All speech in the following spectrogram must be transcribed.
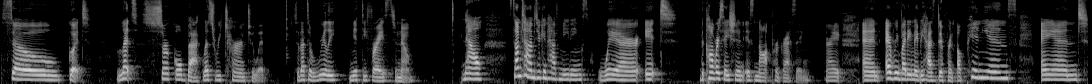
So good. Let's circle back. Let's return to it. So that's a really nifty phrase to know. Now, sometimes you can have meetings where it the conversation is not progressing, right? And everybody maybe has different opinions and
